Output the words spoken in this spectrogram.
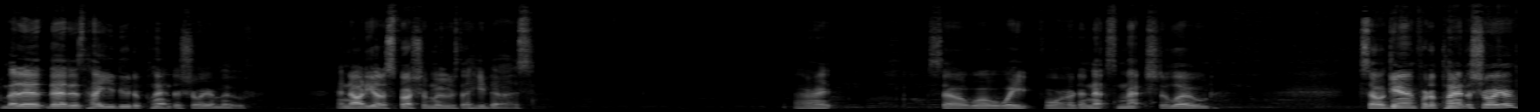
But it, that is how you do the Planet Destroyer move. And all the other special moves that he does. Alright. So we'll wait for the next match to load. So again, for the Planet Destroyer,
